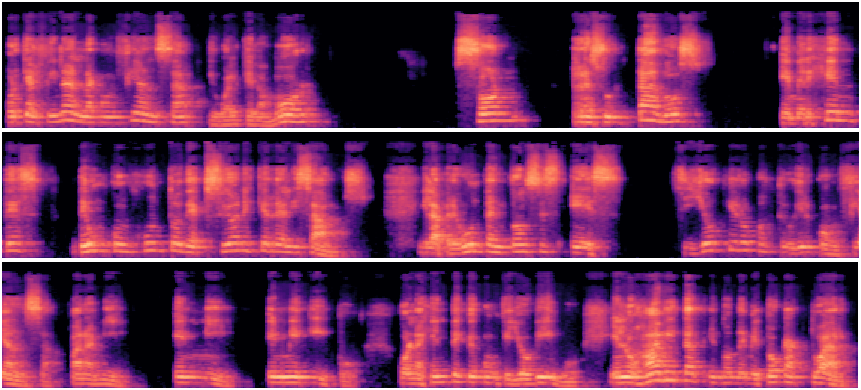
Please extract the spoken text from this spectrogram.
porque al final la confianza, igual que el amor, son resultados emergentes de un conjunto de acciones que realizamos. Y la pregunta entonces es, si yo quiero construir confianza para mí, en mí, en mi equipo, con la gente que, con que yo vivo, en los hábitats en donde me toca actuar,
